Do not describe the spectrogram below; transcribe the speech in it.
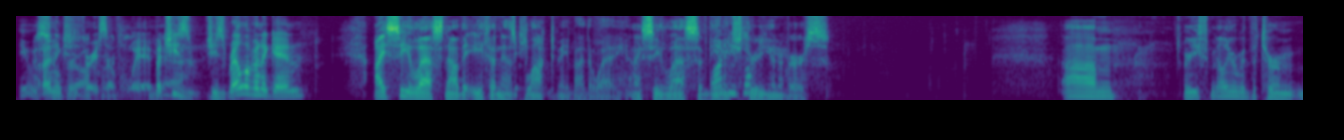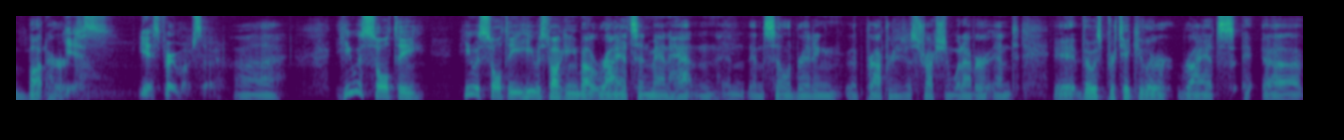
It was. I don't think she's super very self-aware, but Yeah. she's she's relevant again. I see less now that Ethan has blocked me. By the way, I see less of the H three you? universe. Um, are you familiar with the term butthurt? Yes, yes, very much so. Uh, he was salty. He was salty. He was talking about riots in Manhattan and, and celebrating the property destruction, whatever. And uh, those particular riots uh,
